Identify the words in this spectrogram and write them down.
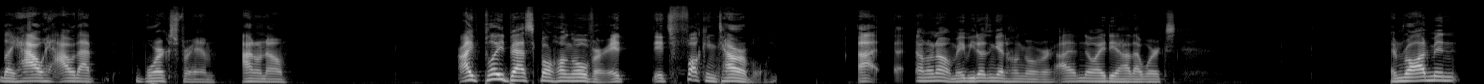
like how how that works for him. I don't know. I've played basketball hungover. It it's fucking terrible. I I don't know. Maybe he doesn't get hungover. I have no idea how that works. And Rodman,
